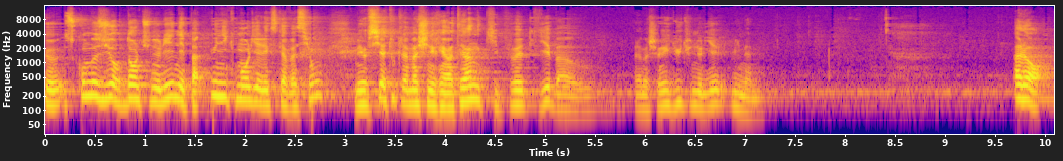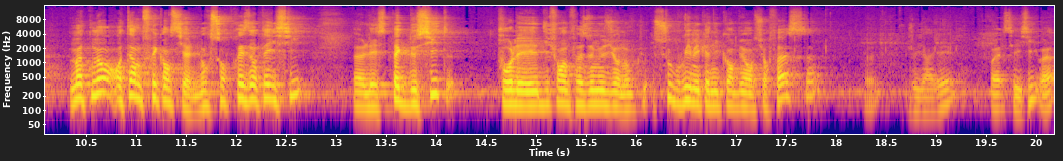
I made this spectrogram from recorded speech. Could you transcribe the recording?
que, ce qu'on mesure dans le tunnelier n'est pas uniquement lié à l'excavation, mais aussi à toute la machinerie interne qui peut être liée bah, à la machinerie du tunnelier lui-même. Alors, maintenant, en termes fréquentiels, donc sont représentés ici euh, les specs de site pour les différentes phases de mesure. Donc, sous bruit mécanique ambiant en surface, euh, je vais y arriver, ouais, c'est ici, voilà.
